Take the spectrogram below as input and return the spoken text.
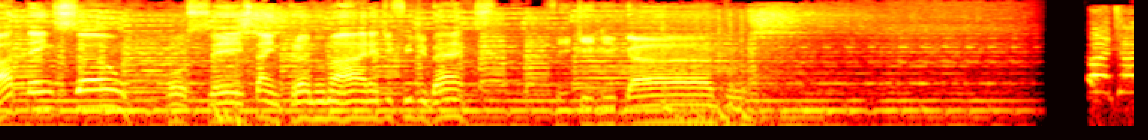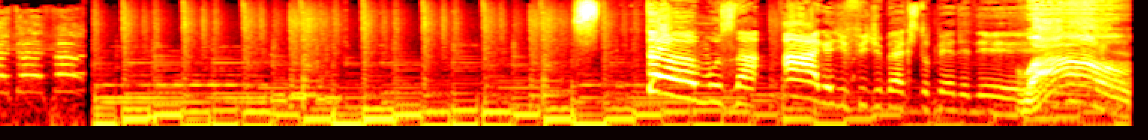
Atenção! Você está entrando na área de feedbacks. Fique ligado. Estamos na área de feedbacks do PDD. Uau!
